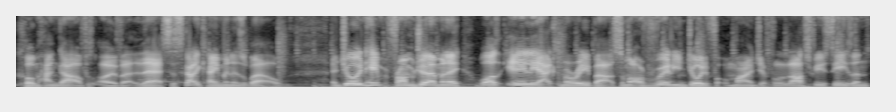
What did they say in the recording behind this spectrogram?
come hang out with us over there. So Scally came in as well. And joining him from Germany was Ilaix Moriba, someone I've really enjoyed in Football Manager for the last few seasons.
